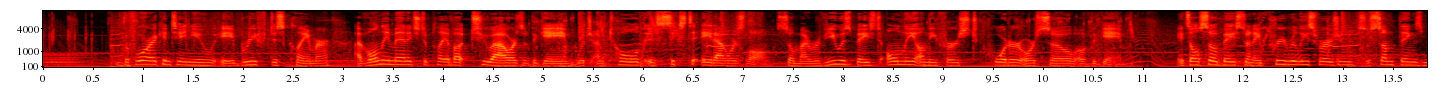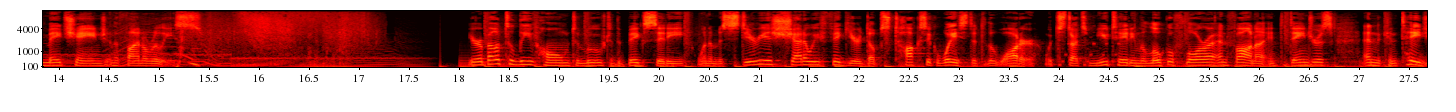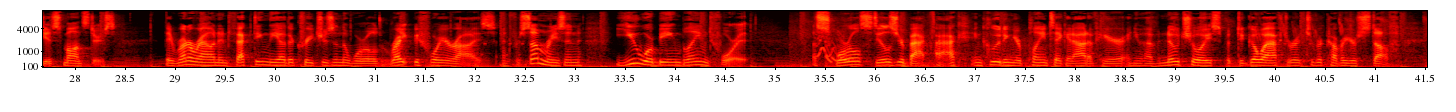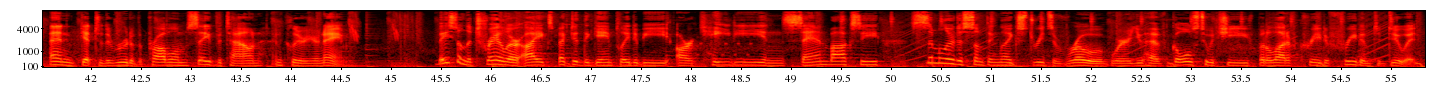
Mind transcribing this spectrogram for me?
Before I continue, a brief disclaimer I've only managed to play about two hours of the game, which I'm told is six to eight hours long, so my review is based only on the first quarter or so of the game. It's also based on a pre release version, so some things may change in the final release. You're about to leave home to move to the big city when a mysterious shadowy figure dumps toxic waste into the water, which starts mutating the local flora and fauna into dangerous and contagious monsters. They run around infecting the other creatures in the world right before your eyes, and for some reason, you are being blamed for it. A squirrel steals your backpack, including your plane ticket out of here, and you have no choice but to go after it to recover your stuff, and get to the root of the problem, save the town, and clear your name. Based on the trailer, I expected the gameplay to be arcadey and sandboxy, similar to something like Streets of Rogue, where you have goals to achieve but a lot of creative freedom to do it.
